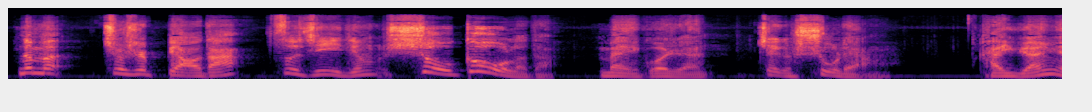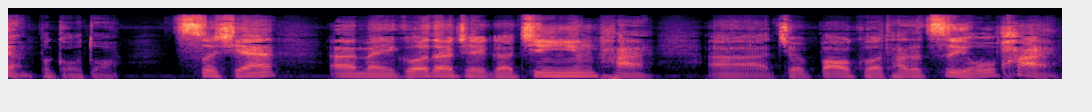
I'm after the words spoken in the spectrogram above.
那么就是表达自己已经受够了的美国人，这个数量还远远不够多。此前，呃，美国的这个精英派啊，就包括他的自由派，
